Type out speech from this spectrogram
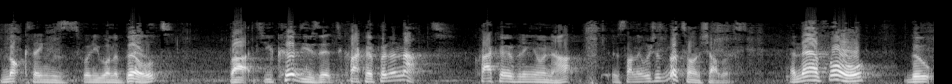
knock things when you want to build, but you could use it to crack open a nut. Crack opening a nut is something which is mutter on Shabbos. And therefore, the,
